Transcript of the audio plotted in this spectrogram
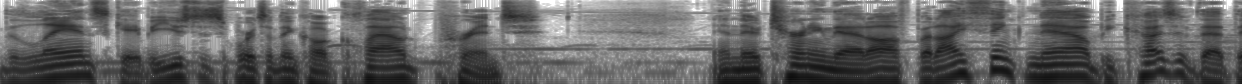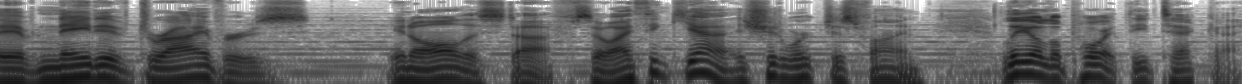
the landscape. It used to support something called Cloud Print, and they're turning that off. But I think now, because of that, they have native drivers in all this stuff. So I think, yeah, it should work just fine. Leo Laporte, the tech guy.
